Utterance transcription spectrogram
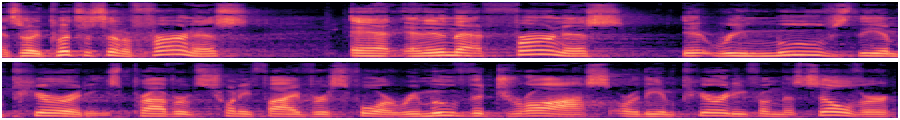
And so He puts us in a furnace, and, and in that furnace, it removes the impurities. Proverbs 25, verse 4 remove the dross or the impurity from the silver,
